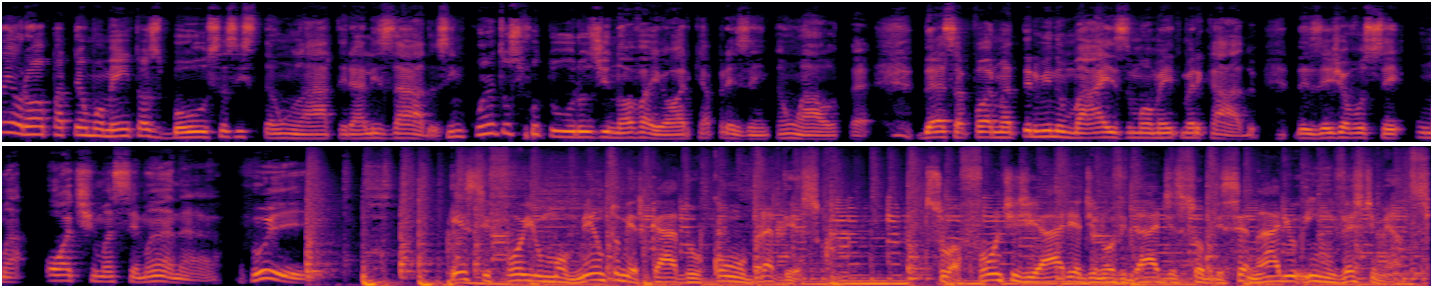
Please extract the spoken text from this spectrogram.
Na Europa, até o momento, as bolsas estão lá lateralizadas, enquanto os futuros de Nova York apresentam alta. Dessa forma, termino mais um Momento Mercado. Desejo a você uma ótima semana. Fui! Esse foi o Momento Mercado com o Bradesco. Sua fonte diária de novidades sobre cenário e investimentos.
